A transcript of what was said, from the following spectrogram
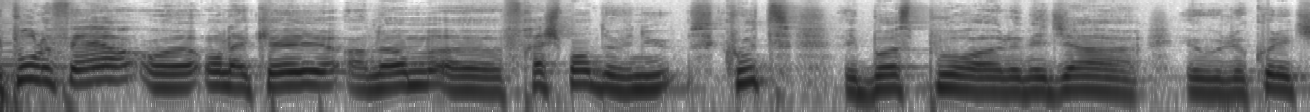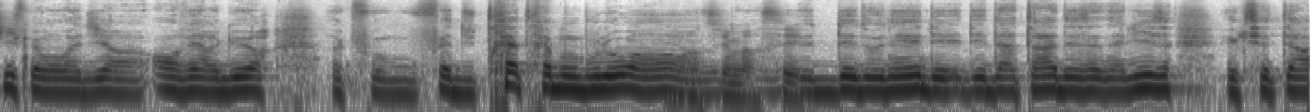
Et pour le faire, euh, on accueille un homme euh, fraîchement devenu scout et bosse pour euh, le média et le collectif, même on va dire envergure. Donc, vous faites du très très bon boulot. hein, Gentil, merci. Des données, des, des datas, des analyses, etc.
